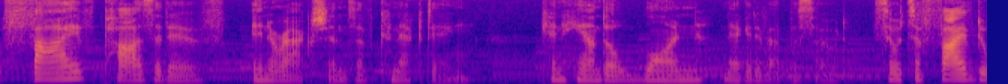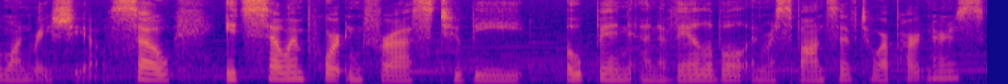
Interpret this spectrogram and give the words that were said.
five positive interactions of connecting, can handle one negative episode. So it's a five to one ratio. So it's so important for us to be open and available and responsive to our partners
